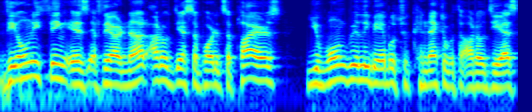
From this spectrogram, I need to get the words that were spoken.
The only thing is if they are not AutoDS supported suppliers, you won't really be able to connect with AutoDS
